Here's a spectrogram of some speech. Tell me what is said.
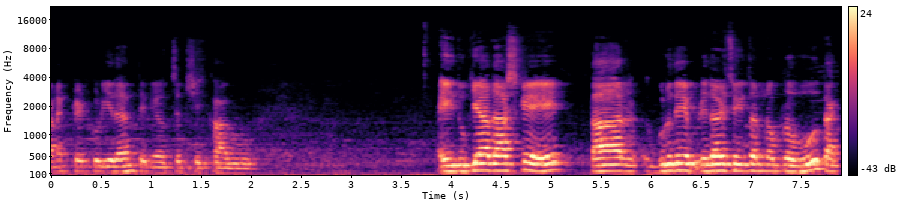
কানেক্টেড করিয়ে দেন, তিনি হচ্ছেন শিক্ষাগুরু। এই দুখিয়া দাসকে তার গুরুদেব হৃদয় চৈতন্য প্রভু তাকে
